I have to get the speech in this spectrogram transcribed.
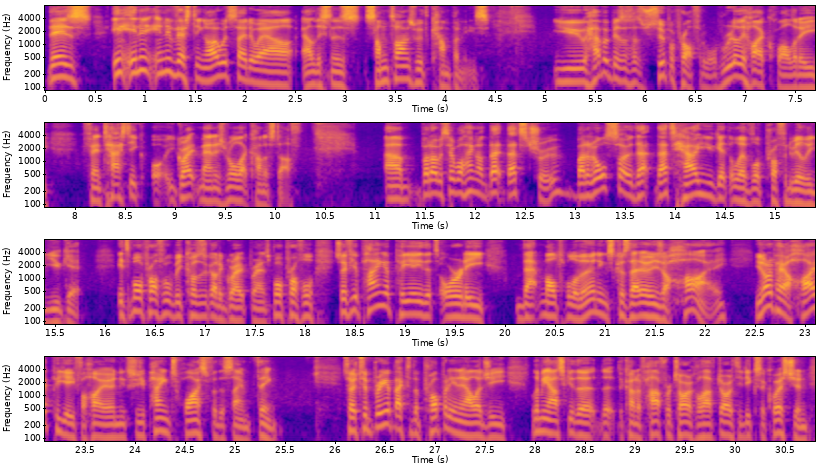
There's in, in, in investing, I would say to our our listeners, sometimes with companies, you have a business that's super profitable, really high quality, fantastic, great management, all that kind of stuff. Um, but I would say, well, hang on, that that's true. But it also that that's how you get the level of profitability you get. It's more profitable because it's got a great brand. It's more profitable. So if you're paying a PE that's already that multiple of earnings because that earnings are high, you don't pay a high PE for high earnings because you're paying twice for the same thing. So to bring it back to the property analogy, let me ask you the, the, the kind of half rhetorical, half Dorothy Dixer question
